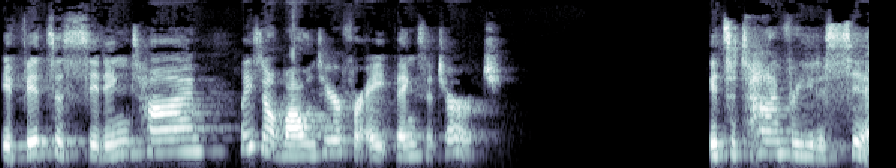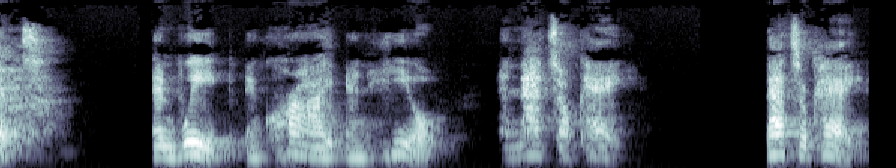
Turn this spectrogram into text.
If it's a sitting time, please don't volunteer for eight things at church. It's a time for you to sit and weep and cry and heal, and that's okay. That's okay.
